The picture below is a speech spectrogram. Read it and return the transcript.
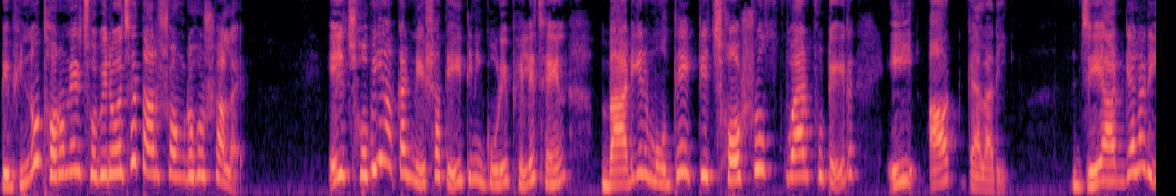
বিভিন্ন ধরনের ছবি রয়েছে তার সংগ্রহশালায়। এই ছবি আঁকার নেশাতেই তিনি গড়ে ফেলেছেন বাড়ির মধ্যে একটি ছশো স্কোয়ার ফুটের এই আর্ট গ্যালারি। যে আর্ট গ্যালারি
